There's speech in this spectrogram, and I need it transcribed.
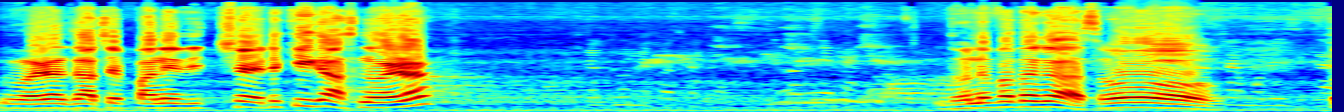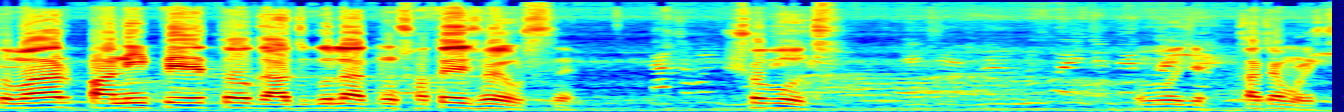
নোয়েরা গাছে পানি দিচ্ছে। এটা কি গাছ নোয়েরা? ধনে পাতা গাছ ও। তোমার পানি পেয়ে তো গাছগুলো একদম সতেজ হয়ে উঠছে। সবুজ। ওই যে কাঁচামরিচ।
